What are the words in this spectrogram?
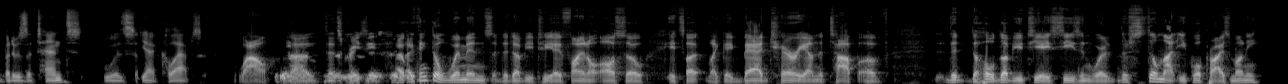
but it was a tent, was, yeah, collapsed. Wow, uh, that's crazy. I think the women's the WTA final also it's a, like a bad cherry on the top of the the whole WTA season where there's still not equal prize money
